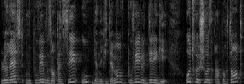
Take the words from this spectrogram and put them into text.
Le reste, vous pouvez vous en passer ou, bien évidemment, vous pouvez le déléguer. Autre chose importante,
